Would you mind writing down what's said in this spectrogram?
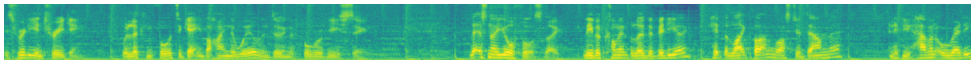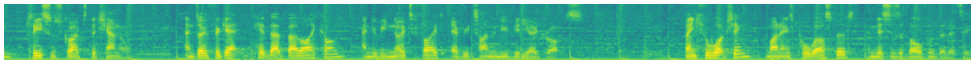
is really intriguing. We're looking forward to getting behind the wheel and doing a full review soon. Let us know your thoughts though. Leave a comment below the video, hit the like button whilst you're down there, and if you haven't already, please subscribe to the channel. And don't forget, hit that bell icon and you'll be notified every time a new video drops. Thank you for watching. My name is Paul Welsford and this is Evolve Mobility.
